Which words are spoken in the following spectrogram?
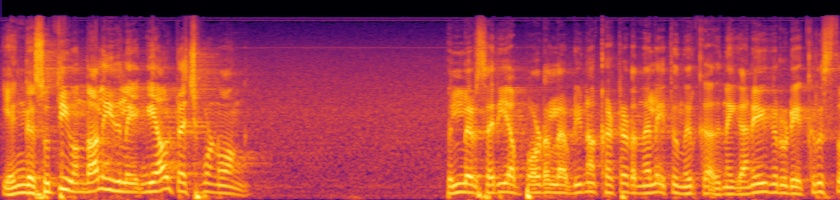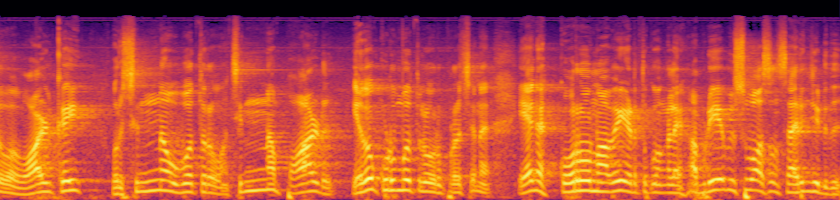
எங்கே சுற்றி வந்தாலும் இதில் எங்கேயாவது டச் பண்ணுவாங்க. பில்லர் சரியாக போடலை அப்படின்னா கட்டட நிலையத்து நிற்காது. இன்றைக்கி அநேகருடைய கிறிஸ்தவ வாழ்க்கை ஒரு சின்ன உபத்திரவம் சின்ன பாடு ஏதோ குடும்பத்தில் ஒரு பிரச்சனை. ஏங்க கொரோனாவே எடுத்துக்கோங்களேன் அப்படியே விசுவாசம் சரிஞ்சிடுது.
